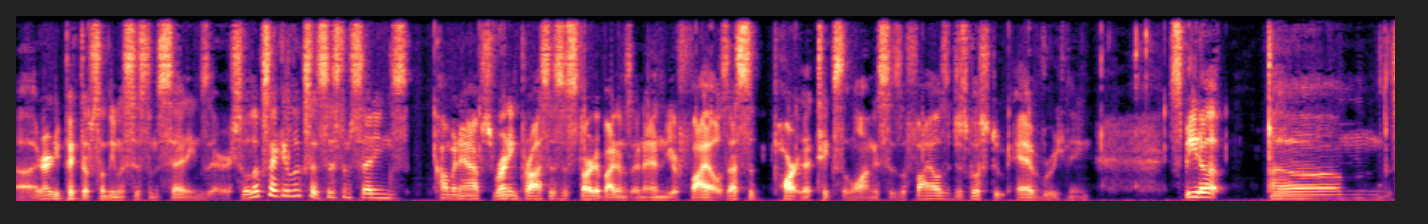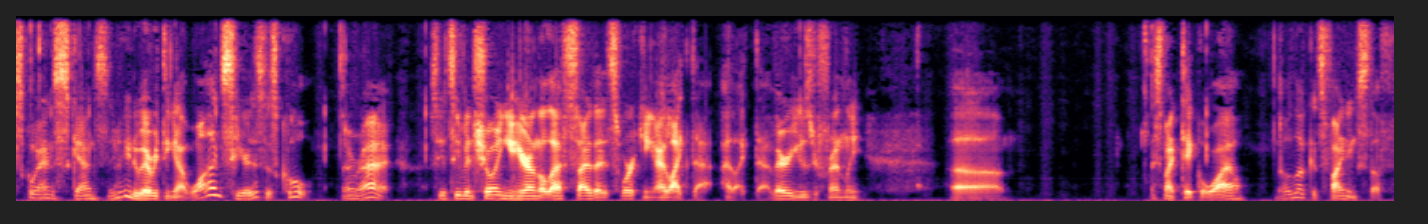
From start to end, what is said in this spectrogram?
Uh, I already picked up something with system settings there. So it looks like it looks at system settings, common apps, running processes, startup items, and then your files. That's the part that takes the longest is the files. It just goes through everything. Speed up. Um, let's go ahead and scan. We can do everything at once here. This is cool. All right. See, it's even showing you here on the left side that it's working. I like that. I like that. Very user friendly. Uh, this might take a while. Oh, look, it's finding stuff.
